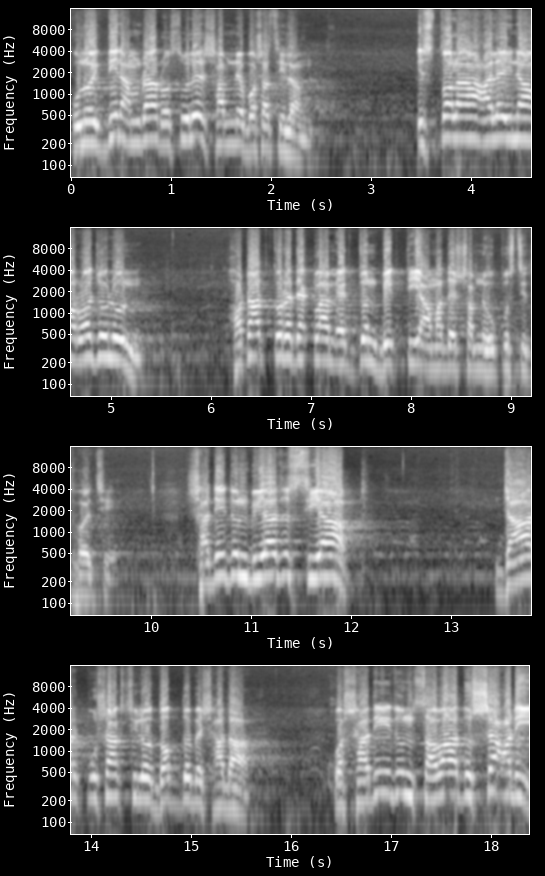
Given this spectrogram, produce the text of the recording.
কোনো একদিন আমরা রসুলের সামনে বসা ছিলাম ইস্তলা আলাইনা রজুলুন। হঠাৎ করে দেখলাম একজন ব্যক্তি আমাদের সামনে উপস্থিত হয়েছে। সাদিদুন বিয়াজুস সিয়াব। যার পোশাক ছিল দবদবে সাদা। ও সাদিদুন সাওয়াদুসারি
